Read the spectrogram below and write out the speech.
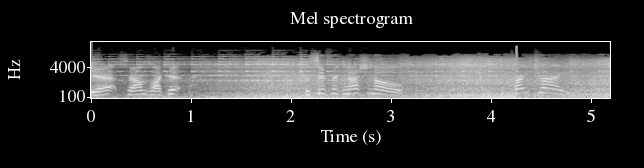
Yeah, sounds like it. Pacific National. Freight train.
